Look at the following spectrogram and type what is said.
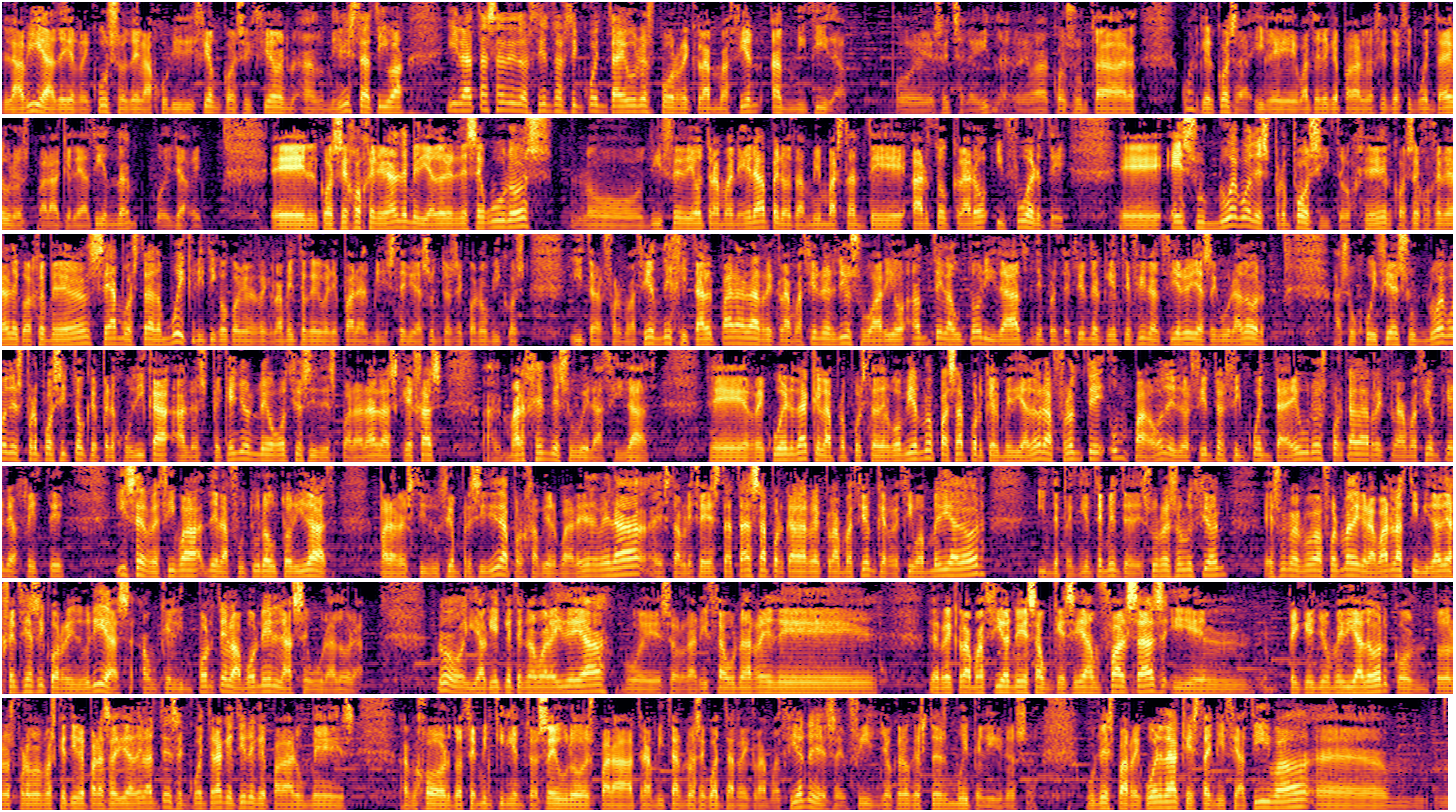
la vía de recurso de la jurisdicción concesión administrativa y la tasa de 250 euros por reclamación admitida pues échele guinda, va a consultar cualquier cosa y le va a tener que pagar 250 euros para que le atiendan, pues ya ve. El Consejo General de Mediadores de Seguros lo dice de otra manera, pero también bastante harto, claro y fuerte. Eh, es un nuevo despropósito. ¿eh? El Consejo General de Colegio de Mediadores se ha mostrado muy crítico con el reglamento que prepara el Ministerio de Asuntos Económicos y Transformación Digital para las reclamaciones de usuario ante la Autoridad de Protección del Cliente Financiero y Asegurador. A su juicio es un nuevo despropósito que perjudica a los pequeños negocios y disparará las quejas al margen de su veracidad. Recuerda que la propuesta del Gobierno pasa porque el mediador afronte un pago de 250 euros por cada reclamación que le afecte y se reciba de la futura autoridad. Para la institución presidida por Javier Barrera, establecer esta tasa por cada reclamación que reciba un mediador independientemente de su resolución, es una nueva forma de grabar la actividad de agencias y corredurías, aunque el importe lo abone la aseguradora. No, y alguien que tenga mala idea, pues organiza una red de, de reclamaciones, aunque sean falsas, y el pequeño mediador, con todos los problemas que tiene para salir adelante, se encuentra que tiene que pagar un mes a lo mejor 12.500 euros para tramitar no sé cuántas reclamaciones. En fin, yo creo que esto es muy peligroso. UNESPA recuerda que esta iniciativa eh,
